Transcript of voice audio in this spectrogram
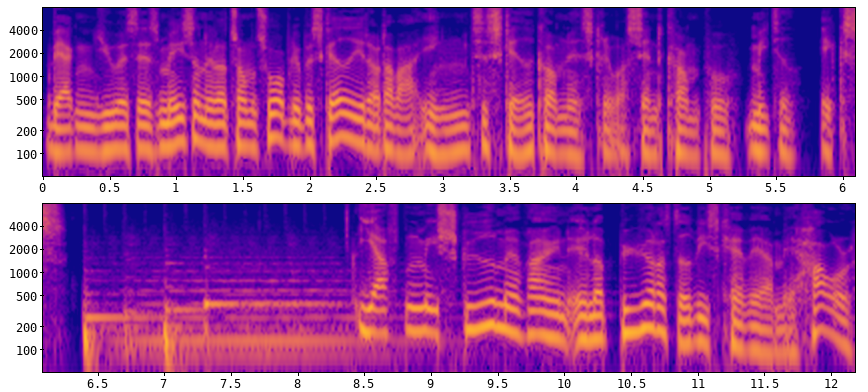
Hverken USS Mason eller Tom Thor blev beskadiget, og der var ingen til skadekommende, skriver CENTCOM på mediet X. I aften mest skyde med regn eller byer, der stedvis kan være med havl.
